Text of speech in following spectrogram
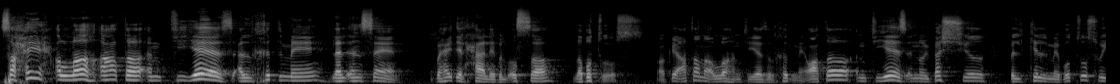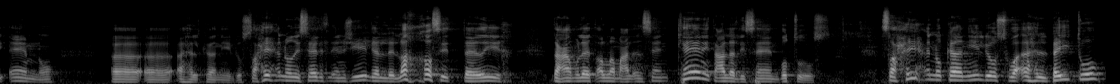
صحيح الله أعطى امتياز الخدمة للإنسان بهيدي الحالة بالقصة لبطرس. أوكي؟ أعطانا الله امتياز الخدمة وأعطاه امتياز أنه يبشر بالكلمة بطرس ويآمنوا آه، آه، أهل كارنيليوس صحيح أنه رسالة الإنجيل يلي لخصت تاريخ تعاملات الله مع الإنسان كانت على لسان بطرس. صحيح أنه كارنيليوس وأهل بيته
